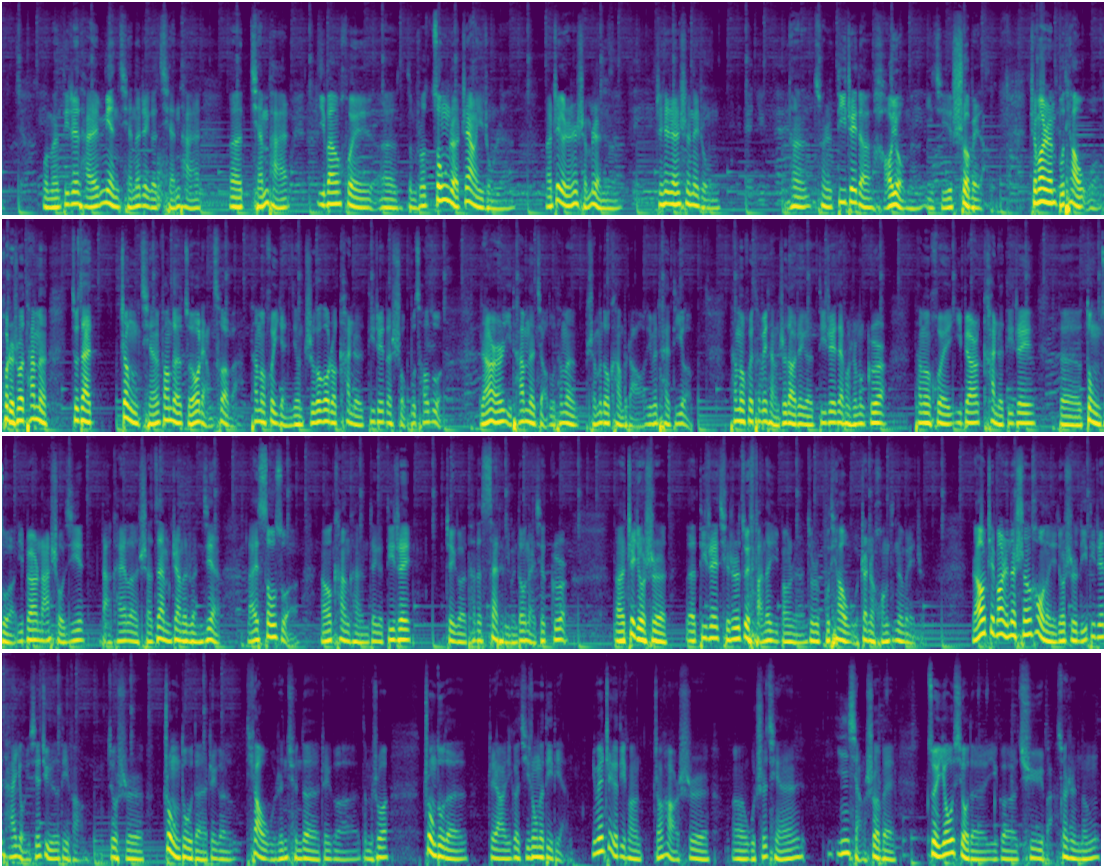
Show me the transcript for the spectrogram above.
我们 DJ 台面前的这个前台，呃，前排一般会呃怎么说，宗着这样一种人，呃，这个人是什么人呢？这些人是那种，嗯、算是 DJ 的好友们以及设备党。这帮人不跳舞，或者说他们就在正前方的左右两侧吧，他们会眼睛直勾勾着看着 DJ 的手部操作。然而以他们的角度，他们什么都看不着，因为太低了。他们会特别想知道这个 DJ 在放什么歌，他们会一边看着 DJ 的动作，一边拿手机打开了 Shazam 这样的软件来搜索，然后看看这个 DJ 这个他的 set 里面都有哪些歌。呃，这就是呃 DJ 其实最烦的一帮人，就是不跳舞，占着黄金的位置。然后这帮人的身后呢，也就是离 DJ 台有一些距离的地方，就是重度的这个跳舞人群的这个怎么说，重度的这样一个集中的地点，因为这个地方正好是呃舞池前音响设备最优秀的一个区域吧，算是能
